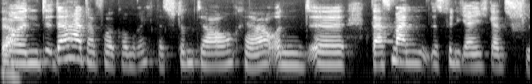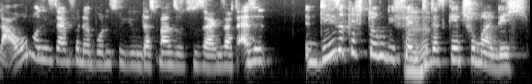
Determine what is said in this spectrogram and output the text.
Ja. Und da hat er vollkommen recht, das stimmt ja auch, ja. Und äh, dass man, das finde ich eigentlich ganz schlau, muss ich sagen, von der Bundesregierung, dass man sozusagen sagt, also in diese Richtung, die finde, mhm. das geht schon mal nicht.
